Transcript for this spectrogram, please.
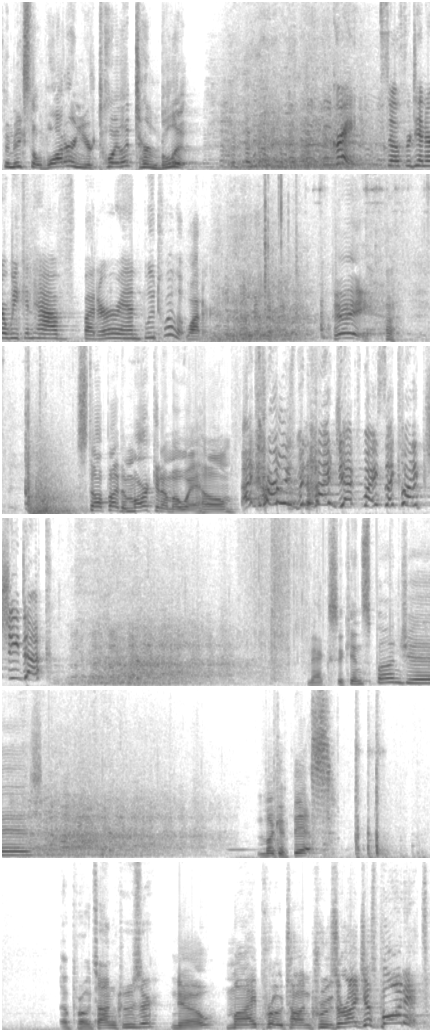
that makes the water in your toilet turn blue. Great. So for dinner, we can have butter and blue toilet water. Hey, stop by the market on my way home. Mexican sponges. Look at this. A proton cruiser? No, my Proton Cruiser. I just bought it.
